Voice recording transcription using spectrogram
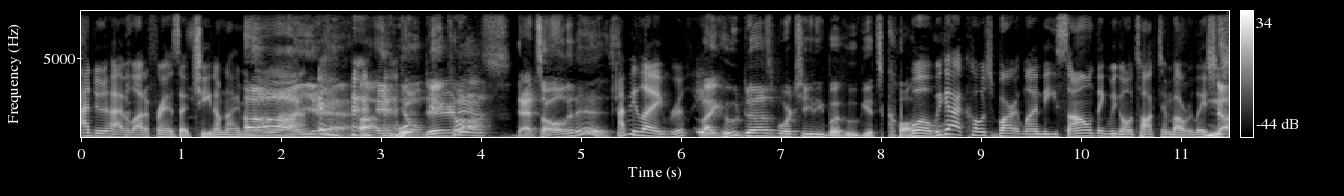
I do have a lot of friends that cheat. I'm not even going to Ah, lie. yeah. and whoop, don't get caught. is. That's all it is. I'd be like, really? Like who does more cheating, but who gets caught? Well, more? we got Coach Bart Lundy, so I don't think we're gonna talk to him about relationships.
